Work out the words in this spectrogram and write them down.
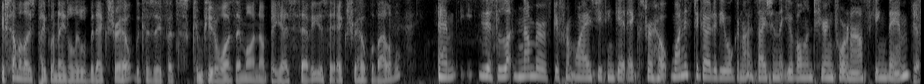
If some of those people need a little bit extra help, because if it's computer wise, they might not be as savvy, is there extra help available? Um, there's a number of different ways you can get extra help. One is to go to the organisation that you're volunteering for and asking them. Yep.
